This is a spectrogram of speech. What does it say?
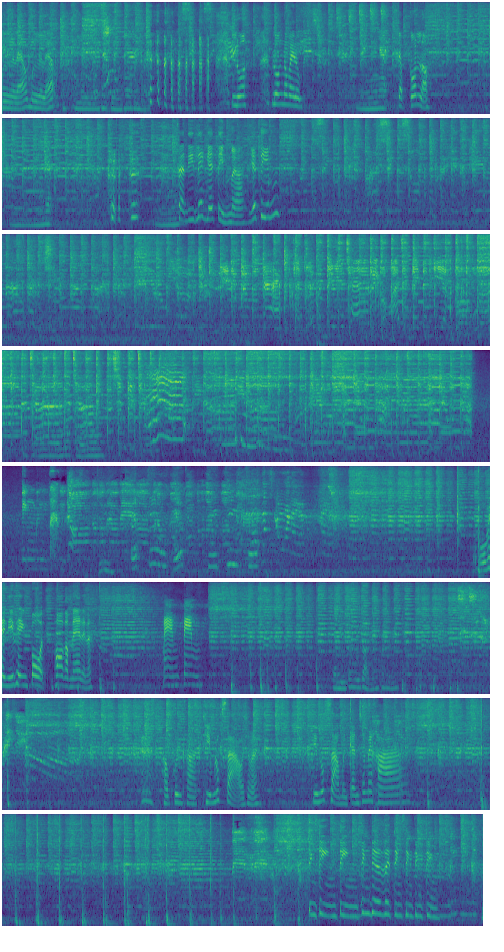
มือแล้วมือแล้วเอามือไว้ตรงเกงพ่อทำไมล้วงล้วงทำไมลูก แงะจับก้นเหรอแงะแสนดีเรียกยายติ๋มหน่อยค่ะยายติ๋ม โอ้เพลงนี้เพลงโปรดพ่อกับแม่เลยนะแปมแปมวันนี้ต้องรู้ก่อนนะเขาจะไม่ขอบคุณค่ะ ทีมลูกสาวใช่ไหมทีมลูกสาวเหมือนกันใช่ไหมคะ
